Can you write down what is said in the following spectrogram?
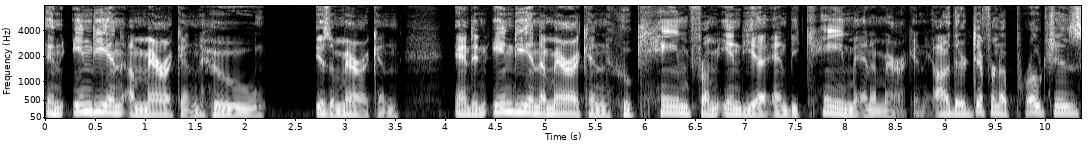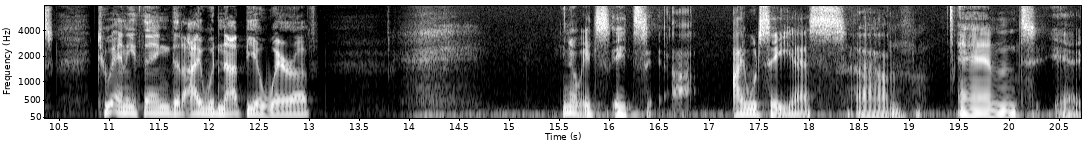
an Indian American who is American and an Indian American who came from India and became an American? Are there different approaches to anything that I would not be aware of? You know, it's it's. Uh, I would say yes, um, and uh,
